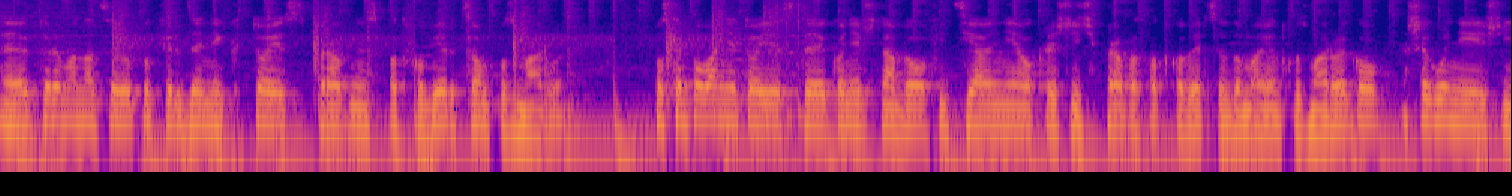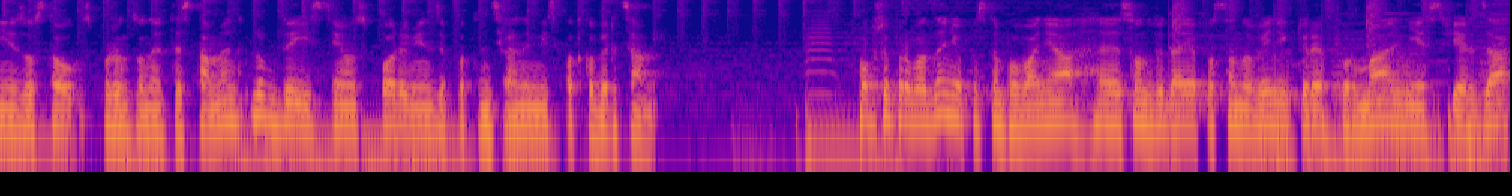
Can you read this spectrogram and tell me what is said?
e, które ma na celu potwierdzenie, kto jest prawnym spadkobiercą po zmarłym. Postępowanie to jest e, konieczne, aby oficjalnie określić prawa spadkobierców do majątku zmarłego, szczególnie jeśli nie został sporządzony testament lub gdy istnieją spory między potencjalnymi spadkobiercami. Po przeprowadzeniu postępowania sąd wydaje postanowienie, które formalnie stwierdza,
